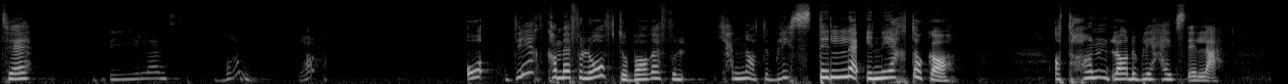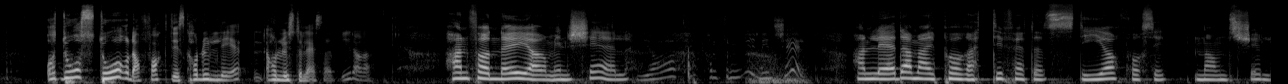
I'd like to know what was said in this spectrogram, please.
til hvilens vann'. Ja. Og der kan vi få lov til å bare kjenne at det blir stille inni hjertet vårt. At han lar det bli helt stille. Og da står det faktisk Har du, le, har du lyst til å lese videre? Han fornøyer min sjel. Ja, tenk, han fornyer min sjel. Han leder meg på rettighetens stier for sitt navns skyld.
